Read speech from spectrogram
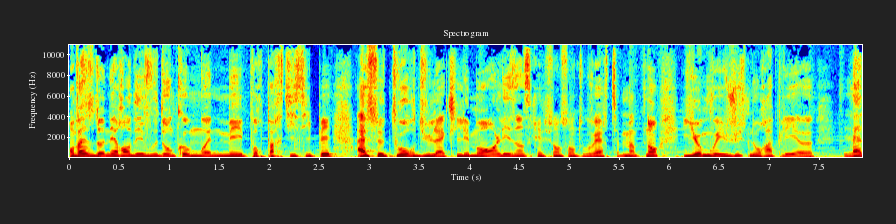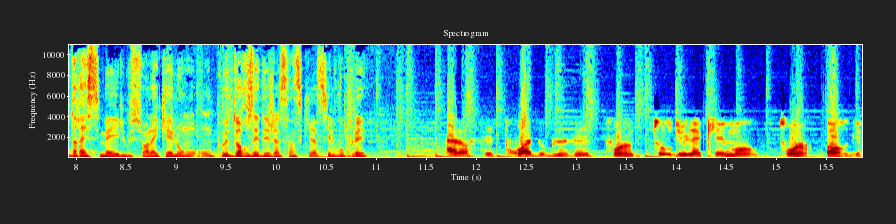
On va se donner rendez-vous donc au mois de mai pour participer à ce tour du lac Léman. Les inscriptions sont ouvertes maintenant. Guillaume, vous voulez juste nous rappeler euh, l'adresse mail sur laquelle on, on peut d'ores et déjà s'inscrire, s'il vous plaît? Alors c'est www.tourdulaclément.org.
